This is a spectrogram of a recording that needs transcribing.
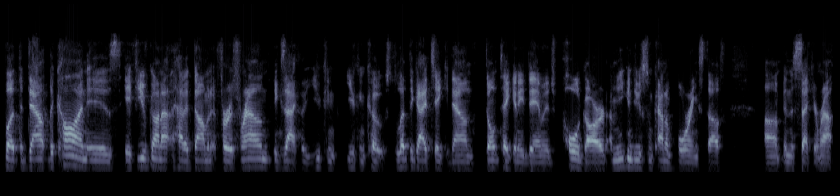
But the down the con is if you've gone out and had a dominant first round, exactly you can you can coast. Let the guy take you down. Don't take any damage. Pull guard. I mean, you can do some kind of boring stuff um, in the second round.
